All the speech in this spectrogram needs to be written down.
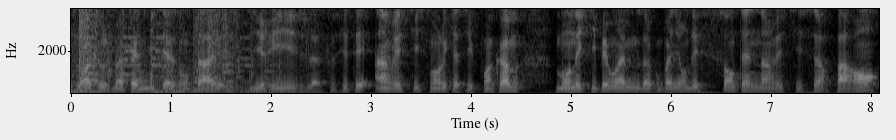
Bonjour à tous, je m'appelle Mickaël Zonta et je dirige la société investissementlocatif.com. Mon équipe et moi-même, nous accompagnons des centaines d'investisseurs par an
